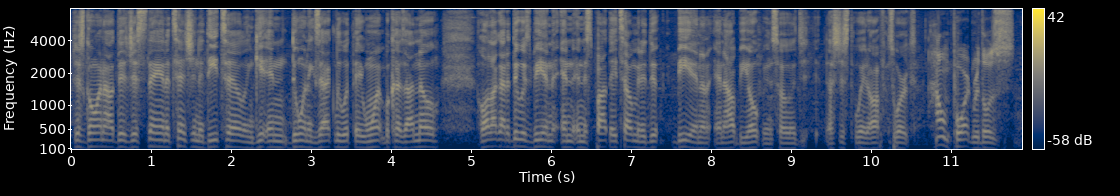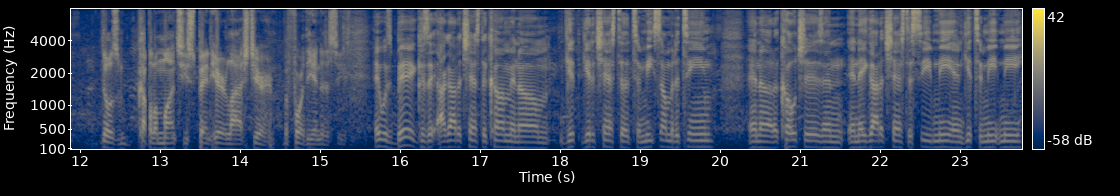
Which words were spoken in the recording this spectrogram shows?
just going out there, just staying attention to detail and getting doing exactly what they want because I know all I got to do is be in, in, in the spot they tell me to do, be in, and I'll be open. So that's just the way the offense works. How important were those those couple of months you spent here last year before the end of the season? it was big because I got a chance to come and um, get get a chance to, to meet some of the team and uh, the coaches, and, and they got a chance to see me and get to meet me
